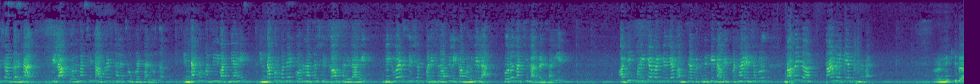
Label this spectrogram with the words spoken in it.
रात्रीच्या दरम्यान तिला कोरोनाची लागण झाल्याचं उघड झालं होतं. इंदापूरमधली ही बातमी आहे इंदापूरमध्ये कोरोनाचा शिरकाव झालेला आहे. बिगवड स्टेशन परिसरातील एका महिलेला कोरोनाची लागण झाली आहे. अधिक माहिती आपण घेऊयात. आमच्या प्रतिनिधी नावेद पठाण यांच्याकडून. नावेद काय माहिती या संदर्भात? निखिला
